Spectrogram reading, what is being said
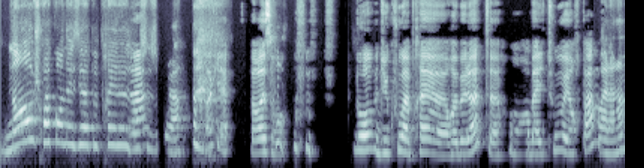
non, je crois qu'on était à peu près dans ah. ce jour-là. ok, heureusement. Bon, du coup, après, euh, rebelote, on remballe tout et on repart Voilà,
